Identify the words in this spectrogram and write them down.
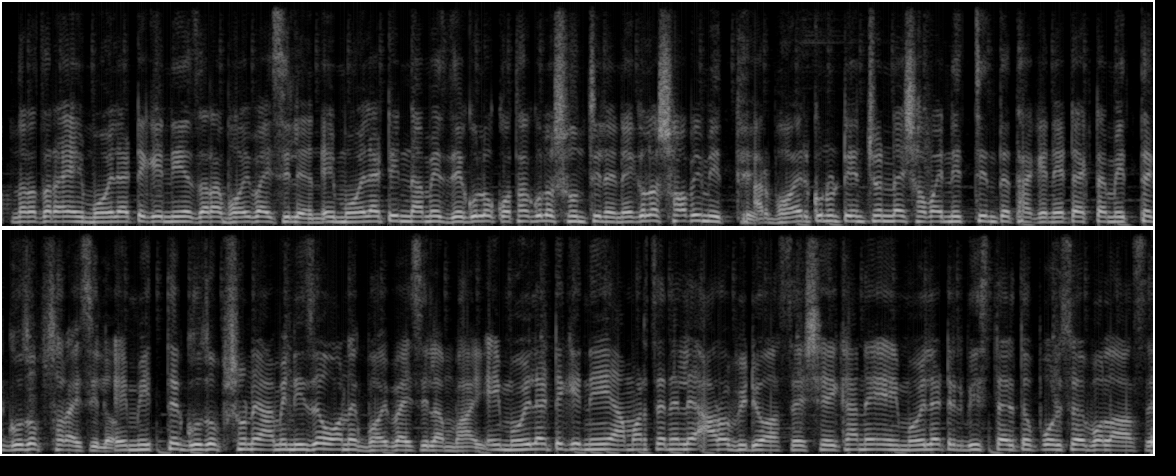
আপনারা যারা এই মহিলাটিকে নিয়ে যারা ভয় পাইছিলেন, এই মহিলাটির নামে যেগুলো কথাগুলো শুনছিলেন, এগুলো সবই মিথ্যে। আর ভয়ের কোনো টেনশন নাই, সবাই নিশ্চিন্তে থাকেন, এটা একটা মিথ্যে গুজব ছড়াইছিল। এই মিথ্যে গুজব শুনে আমি নিজেও অনেক ভয় পাইছিলাম, ভাই। এই মহিলাটিকে নিয়ে আমার চ্যানেলে আরও ভিডিও আছে, সেইখানে এই মহিলাটির বিস্তারিত পরিচয় বলা আছে।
